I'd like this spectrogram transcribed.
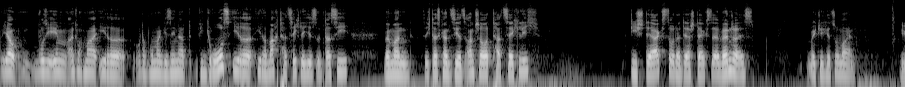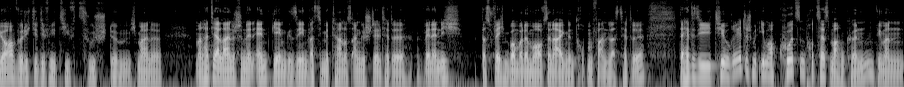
Ja, wo sie eben einfach mal ihre, oder wo man gesehen hat, wie groß ihre, ihre Macht tatsächlich ist und dass sie, wenn man sich das Ganze jetzt anschaut, tatsächlich die stärkste oder der stärkste Avenger ist. Möchte ich jetzt so meinen. Ja, würde ich dir definitiv zustimmen. Ich meine, Man hat ja alleine schon in Endgame gesehen, was sie mit Thanos angestellt hätte, wenn er nicht das Flächenbombardement auf seine eigenen Truppen veranlasst hätte. Da hätte sie theoretisch mit ihm auch kurz einen Prozess machen können, wie man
